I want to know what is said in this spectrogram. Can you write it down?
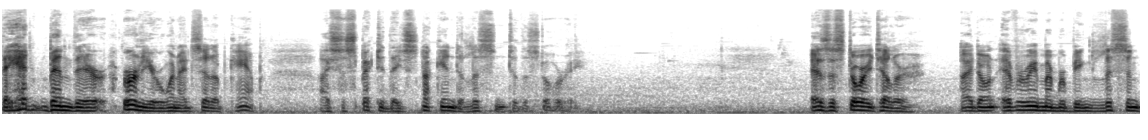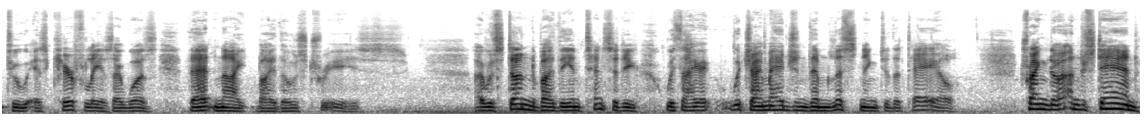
they hadn't been there earlier when I'd set up camp. I suspected they'd snuck in to listen to the story. As a storyteller, I don't ever remember being listened to as carefully as I was that night by those trees. I was stunned by the intensity with which I imagined them listening to the tale, trying to understand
